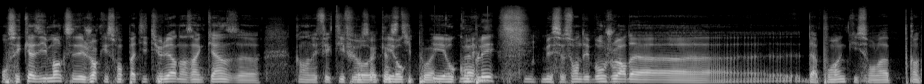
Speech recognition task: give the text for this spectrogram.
on, sait quasiment que c'est des joueurs qui ne seront pas titulaires dans un 15 euh, quand l'effectif est, est, au complet. Mais ce sont des bons joueurs d'appoint qui sont là quand,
